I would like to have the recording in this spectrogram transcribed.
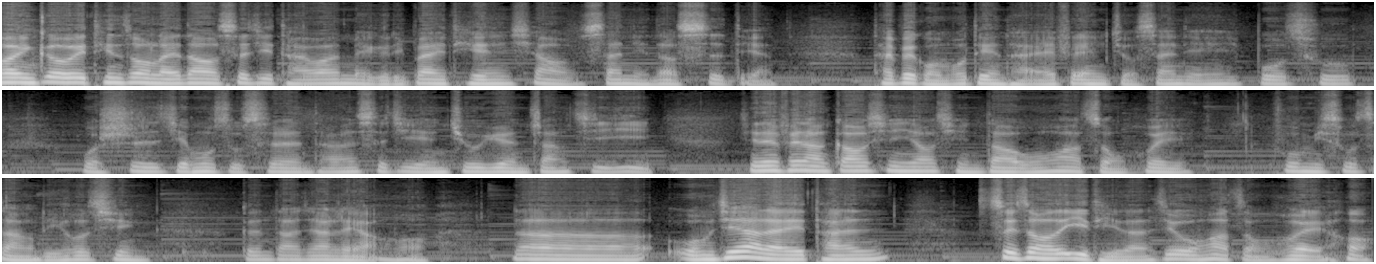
欢迎各位听众来到设计台湾，每个礼拜天下午三点到四点，台北广播电台 FM 九三点一播出。我是节目主持人台湾设计研究院张继义。今天非常高兴邀请到文化总会副秘书长李厚庆跟大家聊哦。那我们接下来谈最重要的议题呢，就文化总会哈。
